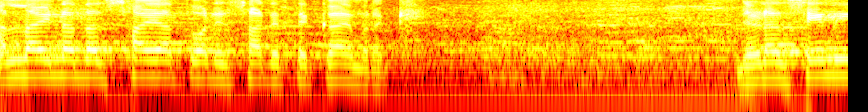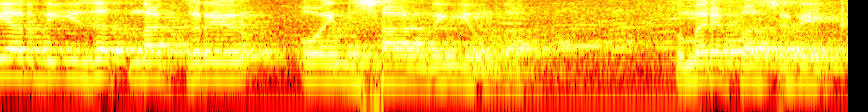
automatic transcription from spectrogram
اللہ انہاں دا سایہ توڑے ساڑے تے قائم رکھے جڑا سینیار دی عزت نہ کرے وہ انسان نہیں ہوتا تو میرے پاس دیکھ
